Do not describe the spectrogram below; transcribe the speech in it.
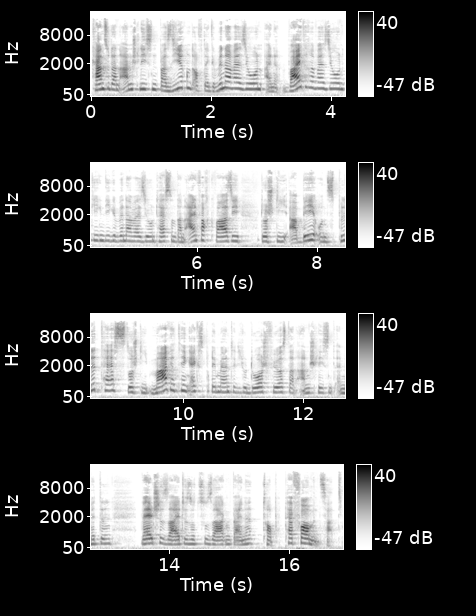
kannst du dann anschließend basierend auf der Gewinnerversion eine weitere Version gegen die Gewinnerversion testen und dann einfach quasi durch die AB- und Split-Tests, durch die Marketing-Experimente, die du durchführst, dann anschließend ermitteln, welche Seite sozusagen deine Top-Performance hat.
